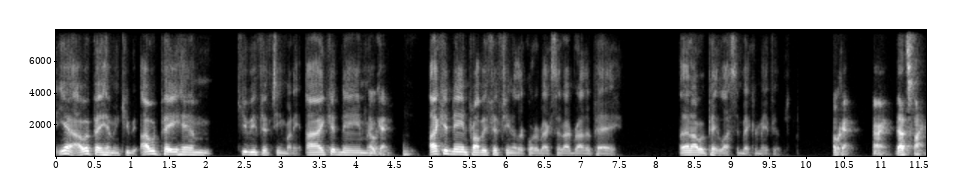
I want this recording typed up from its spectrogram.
Yeah, I would pay him in QB. I would pay him QB 15 money. I could name, okay. I could name probably 15 other quarterbacks that I'd rather pay, that I would pay less than Baker Mayfield. Okay. All right, that's fine.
